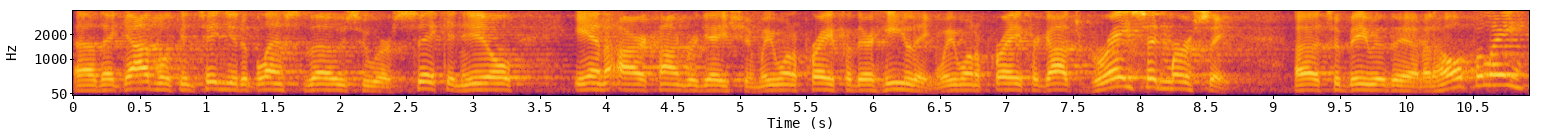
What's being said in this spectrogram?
uh, that God will continue to bless those who are sick and ill in our congregation. We want to pray for their healing. We want to pray for God's grace and mercy uh, to be with them. And hopefully,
